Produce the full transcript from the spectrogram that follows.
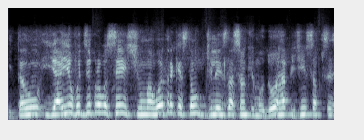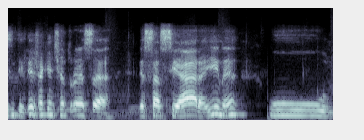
Então, e aí eu vou dizer para vocês, tinha uma outra questão de legislação que mudou rapidinho, só para vocês entenderem, já que a gente entrou nessa, nessa seara aí, né? O,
